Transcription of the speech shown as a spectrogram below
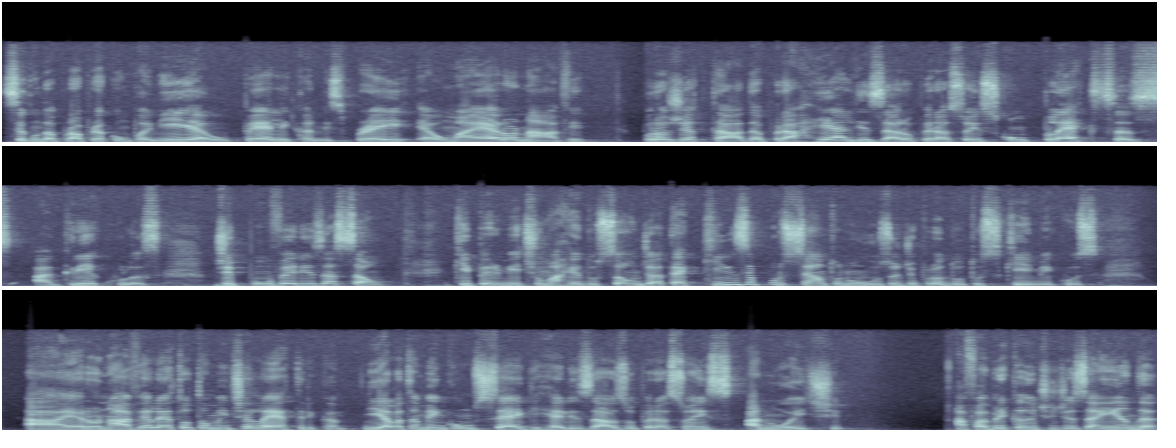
Segundo a própria companhia, o Pelican Spray é uma aeronave projetada para realizar operações complexas agrícolas de pulverização, que permite uma redução de até 15% no uso de produtos químicos. A aeronave é totalmente elétrica e ela também consegue realizar as operações à noite. A fabricante diz ainda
